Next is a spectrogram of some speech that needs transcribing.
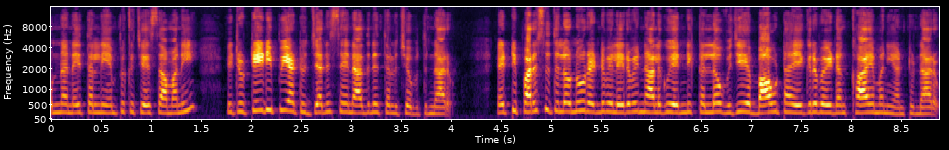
ఉన్న నేతల్ని ఎంపిక చేశామని ఇటు టీడీపీ అటు జనసేన అధినేతలు చెబుతున్నారు. ఎట్టి పరిస్థితుల్లోనూ రెండు వేల ఇరవై నాలుగు ఎన్నికల్లో విజయ బావుటా ఎగురవేయడం ఖాయమని అంటున్నారు.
